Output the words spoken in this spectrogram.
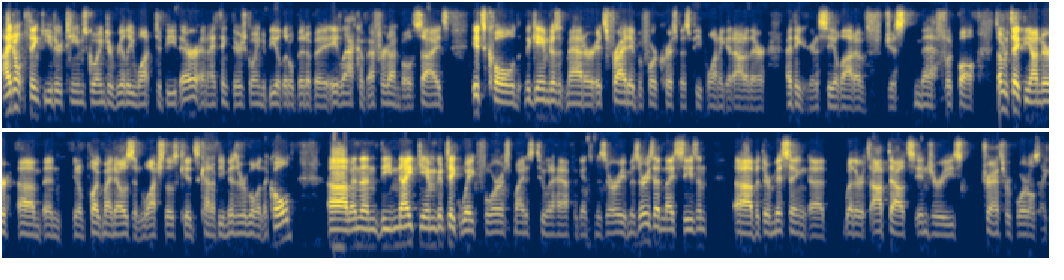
I don't think either team's going to really want to be there, and I think there's going to be a little bit of a, a lack of effort on both sides. It's cold. The game doesn't matter. It's Friday before Christmas. People want to get out of there. I think you're going to see a lot of just meh football. So I'm going to take the under um, and you know plug my nose and watch those kids kind of be miserable in the cold. Um, and then the night game, I'm going to take Wake Forest minus two and a half against Missouri. Missouri's had a nice season, uh, but they're missing uh, whether it's opt outs, injuries, transfer portals. Like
